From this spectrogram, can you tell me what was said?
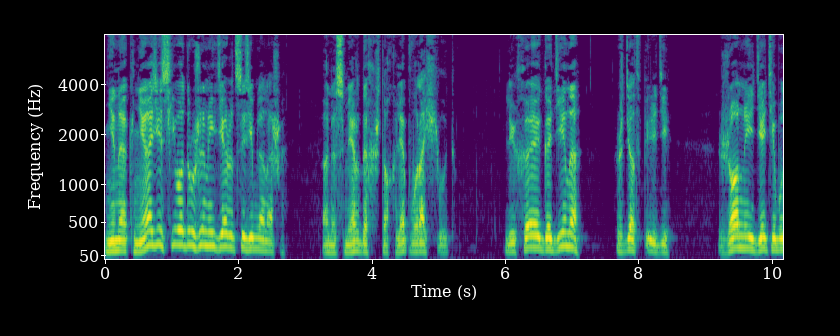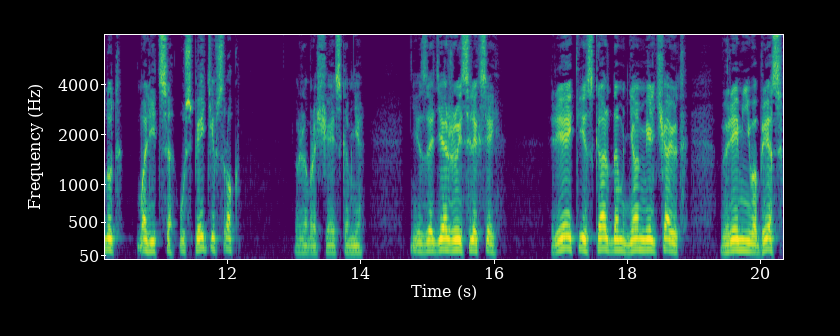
Не на князе с его дружиной держится земля наша, а на смердах, что хлеб выращивают. Лихая година ждет впереди. Жены и дети будут молиться, успейте в срок. Уже обращаясь ко мне. Не задерживайся, Алексей. Реки с каждым днем мельчают, времени в обрез.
